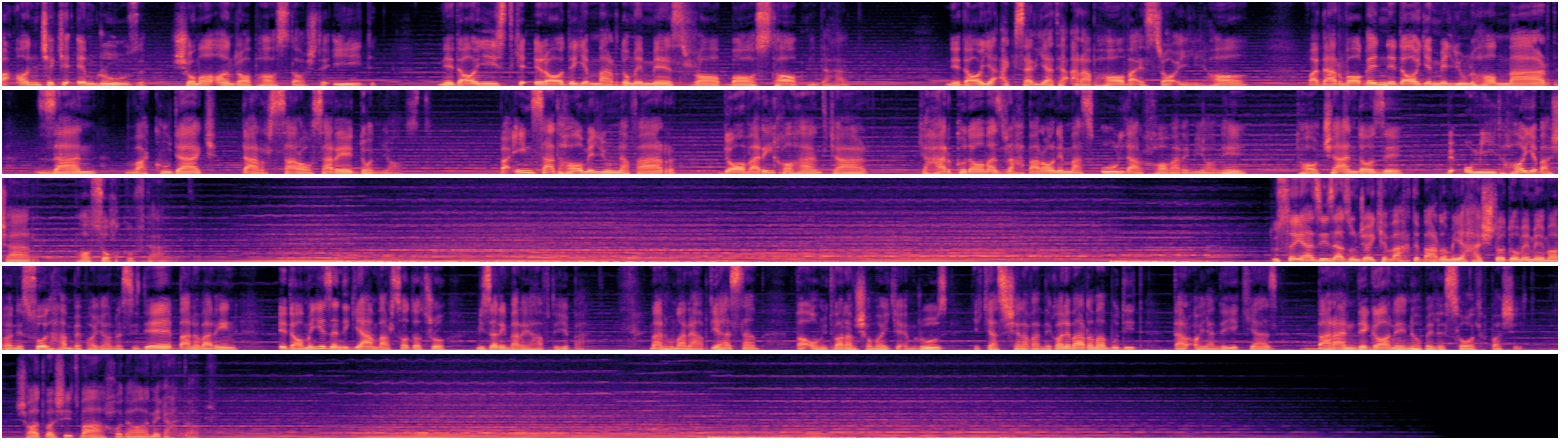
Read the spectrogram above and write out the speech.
و آنچه که امروز شما آن را پاس داشته اید ندایی است که اراده مردم مصر را باستاب می دهد ندای اکثریت عرب ها و اسرائیلی ها و در واقع ندای میلیون ها مرد، زن و کودک در سراسر دنیاست. و این صدها میلیون نفر داوری خواهند کرد که هر کدام از رهبران مسئول در خاور میانه تا چه اندازه به امیدهای بشر پاسخ گفتند. دوستای عزیز از اونجایی که وقت برنامه 80 معماران صلح هم به پایان رسیده بنابراین ادامه زندگی انور سادات رو می‌ذاریم برای هفته بعد. من هومن عبدی هستم و امیدوارم شمایی که امروز یکی از شنوندگان برنامه بودید در آینده یکی از برندگان نوبل صلح باشید. شاد باشید و خدا نگهدار.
